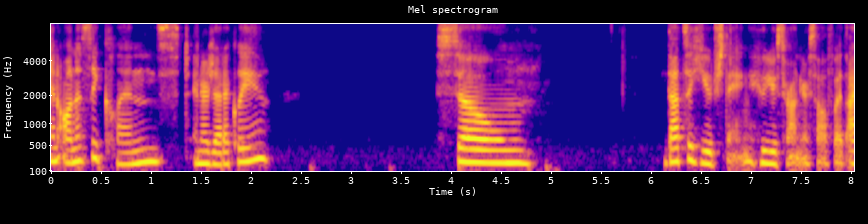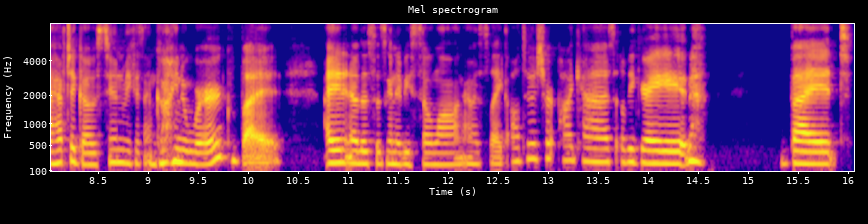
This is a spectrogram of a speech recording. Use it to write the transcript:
and honestly cleansed energetically. So that's a huge thing who you surround yourself with. I have to go soon because I'm going to work, but I didn't know this was going to be so long. I was like, I'll do a short podcast. It'll be great. But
